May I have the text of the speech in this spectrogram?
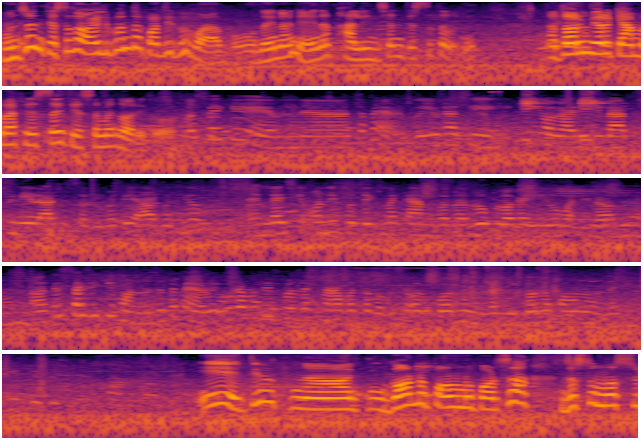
हुन्छ नि त्यस्तो त अहिले पनि त कतिको भए हुँदैन नि होइन? फालिन्छ नि त्यस्तो त हो नि। तर मेरो क्यामरा फेस चाहिँ त्यसैमा गरेको हो जस्तै कि अम, तपाईँहरूको एउटा चाहिँ केही अगाडि विवाद सिनियर आर्टिस्टहरूबाटै आएको थियो। हामीलाई चाहिँ अन्य प्रोजेक्टमा काम गर्न रोक लगाइयो भनेर। त्यसलाई चाहिँ के भन्नुहुन्छ तपाईँहरू? एउटा मात्रै प्रोजेक्टमा आबद्ध भएपछि अरू गर्नुहुन्न कि? गर्न पाउनुहुन्न कि? के? ए त्यो गर्न पाउनुपर्छ। जस्तो म सु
